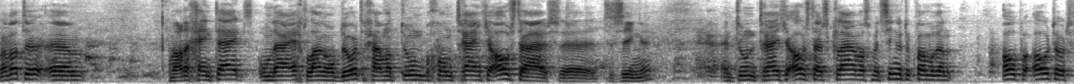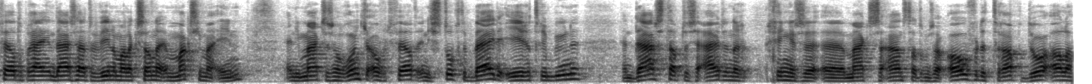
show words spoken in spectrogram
maar wat er. Um, we hadden geen tijd om daar echt langer op door te gaan, want toen begon Treintje Oosterhuis uh, te zingen. En toen Treintje Oosterhuis klaar was met zingen, toen kwam er een open auto het veld op rijden. En daar zaten Willem, Alexander en Maxima in. En die maakten zo'n rondje over het veld en die stopten bij de eretribune. En daar stapten ze uit en dan gingen ze, uh, maakten ze aanstad om zo over de trap, door alle,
